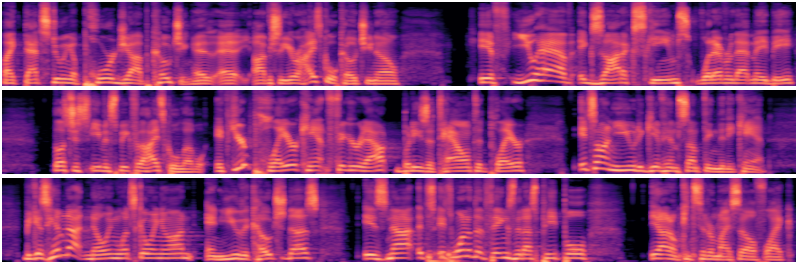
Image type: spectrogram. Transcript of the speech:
like that's doing a poor job coaching. As, as, obviously, you're a high school coach, you know. If you have exotic schemes, whatever that may be, let's just even speak for the high school level. If your player can't figure it out, but he's a talented player, it's on you to give him something that he can. Because him not knowing what's going on and you the coach does is not it's it's one of the things that us people, you know, I don't consider myself like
